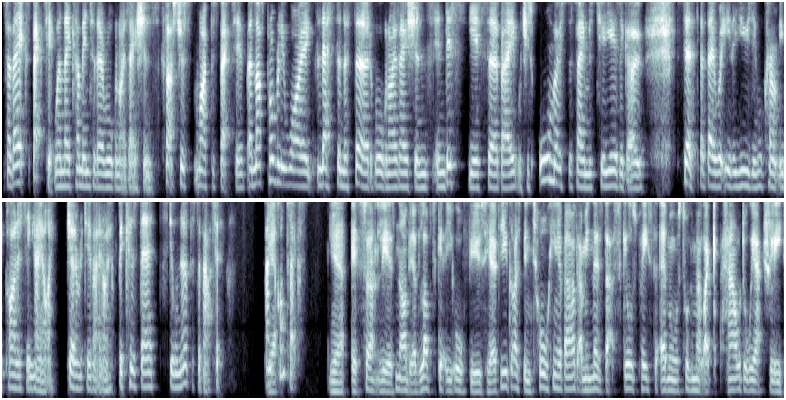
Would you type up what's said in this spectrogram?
so they expect it when they come into their organizations. That's just my perspective. And that's probably why less than a third of organizations in this year's survey, which is almost the same as two years ago, said that they were either using or currently piloting AI, generative AI, because they're still nervous about it. And it's complex. Yeah, it certainly is. Nadia, I'd love to get your views here. Have you guys been talking about? I mean, there's that skills piece that Emma was talking about. Like, how do we actually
